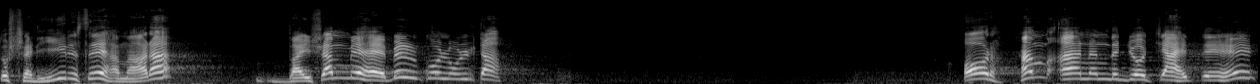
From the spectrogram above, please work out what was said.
तो शरीर से हमारा वैषम्य है, बिल्कुल उल्टा। और हम आनंद जो चाहते हैं,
